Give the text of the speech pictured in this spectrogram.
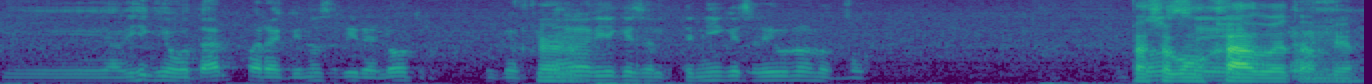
que había que votar para que no saliera el otro. Porque al final había que tenía que salir uno de los dos. pasó con Jadwe también.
